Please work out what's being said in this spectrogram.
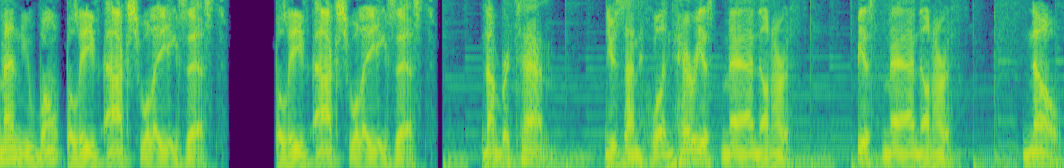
men you won't believe actually exist. Believe actually exist. Number 10. Yu Zhenhuan hairiest man on earth. Hairiest man on earth. No,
